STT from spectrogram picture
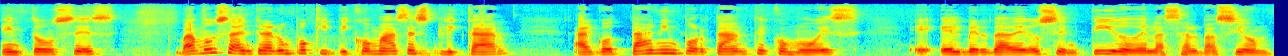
Entonces, vamos a entrar un poquitico más a explicar algo tan importante como es eh, el verdadero sentido de la salvación.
